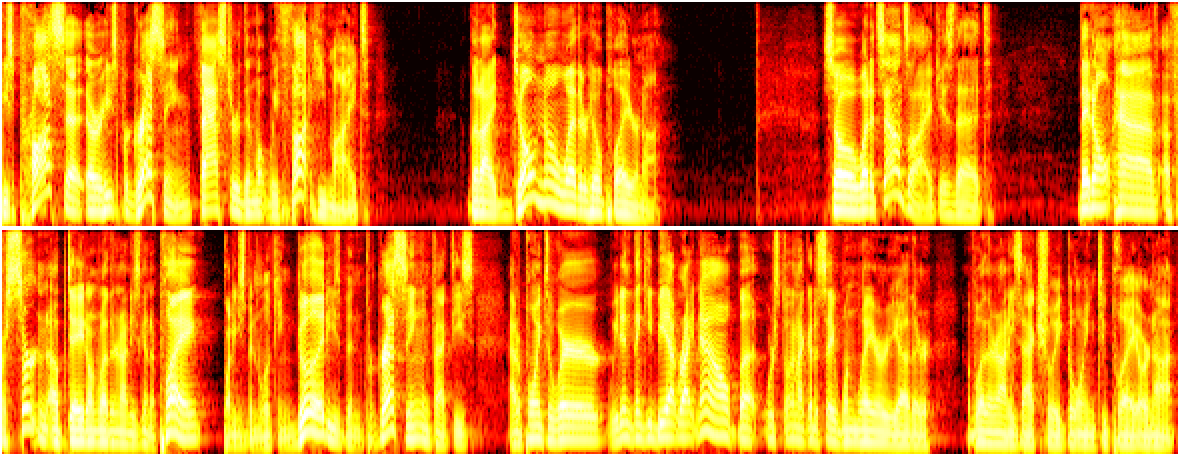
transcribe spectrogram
he's process or he's progressing faster than what we thought he might, but I don't know whether he'll play or not. So what it sounds like is that they don't have a for certain update on whether or not he's going to play, but he's been looking good. He's been progressing. In fact, he's at a point to where we didn't think he'd be at right now, but we're still not going to say one way or the other of whether or not he's actually going to play or not.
